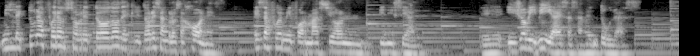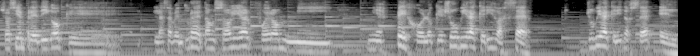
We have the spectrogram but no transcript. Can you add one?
mis lecturas fueron sobre todo de escritores anglosajones. Esa fue mi formación inicial. Eh, y yo vivía esas aventuras. Yo siempre digo que las aventuras de Tom Sawyer fueron mi, mi espejo, lo que yo hubiera querido hacer. Yo hubiera querido ser él.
